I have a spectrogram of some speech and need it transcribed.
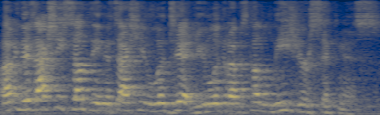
I mean, there's actually something that's actually legit. You can look it up. It's called leisure sickness.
